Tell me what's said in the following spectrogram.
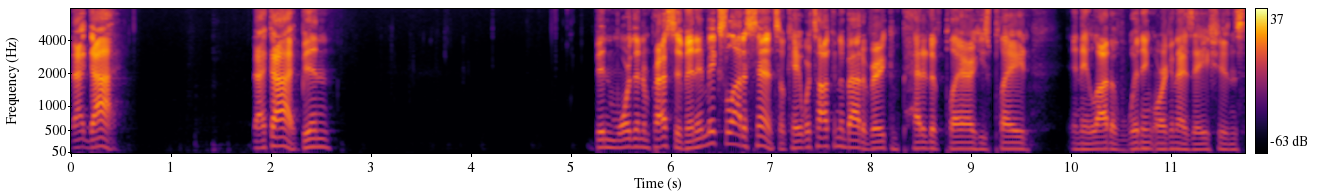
That guy. That guy been been more than impressive and it makes a lot of sense, okay? We're talking about a very competitive player. He's played in a lot of winning organizations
